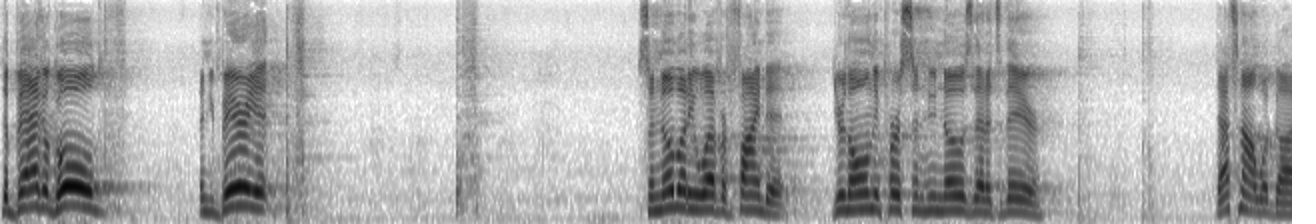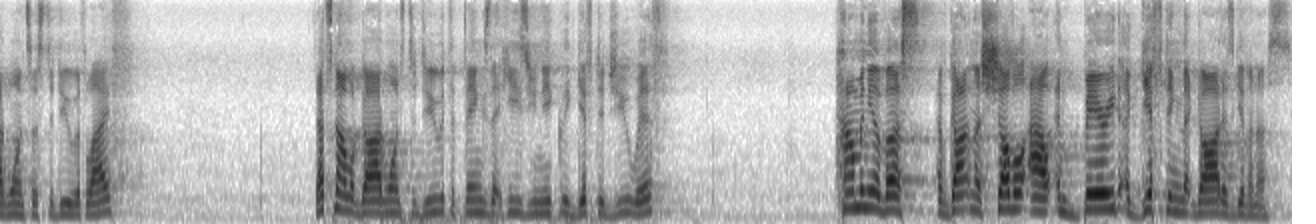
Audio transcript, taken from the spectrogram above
the bag of gold and you bury it so nobody will ever find it. You're the only person who knows that it's there. That's not what God wants us to do with life. That's not what God wants to do with the things that He's uniquely gifted you with. How many of us have gotten a shovel out and buried a gifting that God has given us?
